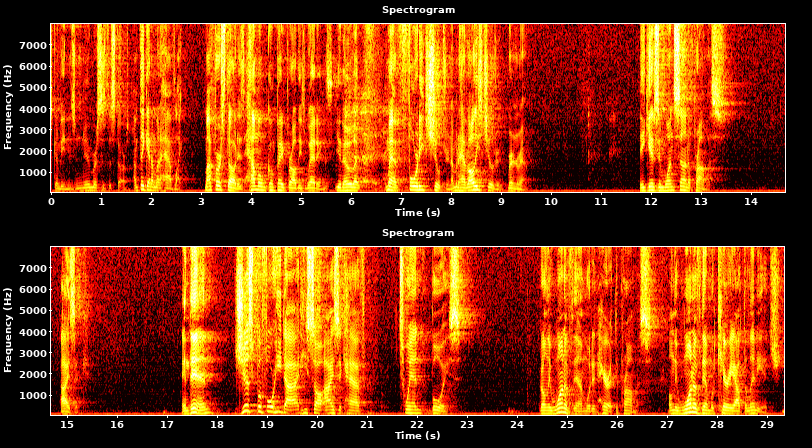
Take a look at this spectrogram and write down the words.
It's going to be as numerous as the stars. I'm thinking I'm going to have like, my first thought is, how am I going to pay for all these weddings? You know, like, I'm going to have 40 children. I'm going to have all these children running around. He gives him one son of promise, Isaac. And then, just before he died, he saw Isaac have twin boys. But only one of them would inherit the promise. Only one of them would carry out the lineage.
